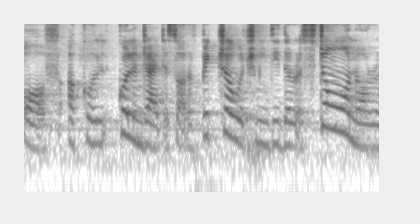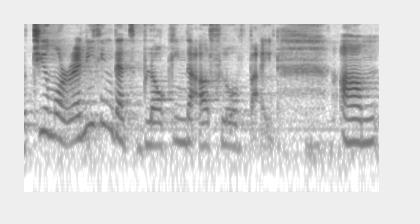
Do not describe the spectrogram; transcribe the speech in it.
of a cholangitis sort of picture, which means either a stone or a tumor or anything that's blocking the outflow of bile. Um,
